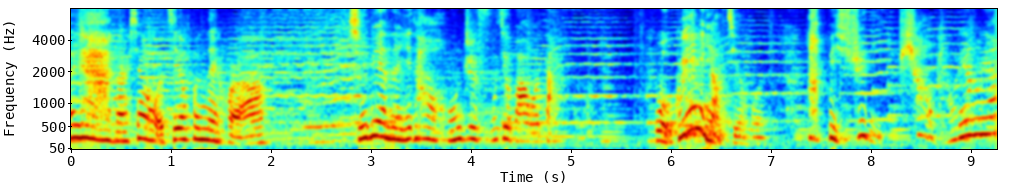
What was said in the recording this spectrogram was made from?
哎呀，哪像我结婚那会儿啊，随便的一套红制服就把我打发了。我闺女要结婚，那必须得漂漂亮亮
